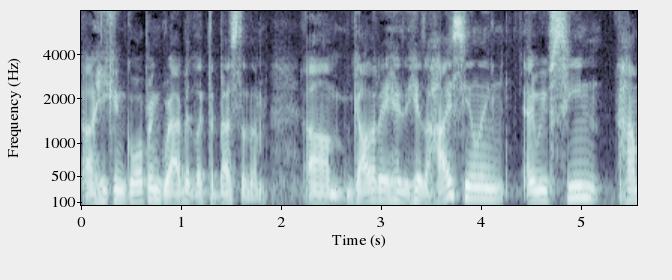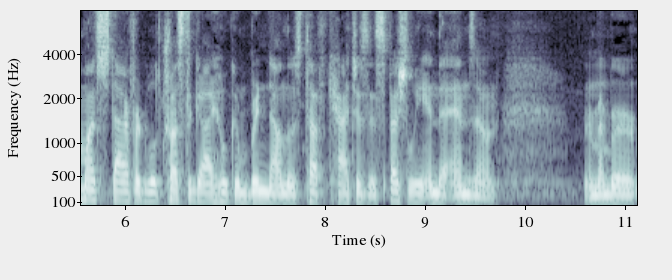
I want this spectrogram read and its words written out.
Uh, he can go up and grab it like the best of them. Um, Golladay has, he has a high ceiling, and we've seen how much Stafford will trust a guy who can bring down those tough catches, especially in the end zone. Remember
